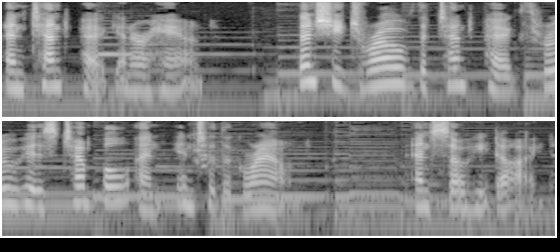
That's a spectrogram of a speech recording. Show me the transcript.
and tent peg in her hand. Then she drove the tent peg through his temple and into the ground, and so he died.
